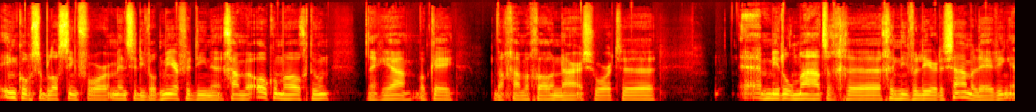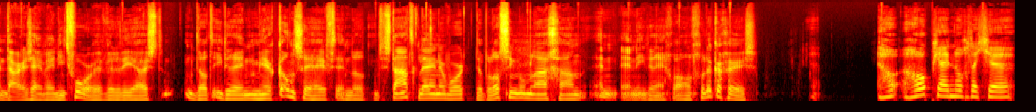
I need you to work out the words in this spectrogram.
inkomstenbelasting voor mensen die wat meer verdienen, gaan we ook omhoog doen. Dan denk je, ja, oké, dan gaan we gewoon naar een soort uh, middelmatig geniveleerde samenleving. En daar zijn wij niet voor. We willen juist dat iedereen meer kansen heeft en dat de staat kleiner wordt, de belasting omlaag gaan en, en iedereen gewoon gelukkiger is. Hoop jij nog dat je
